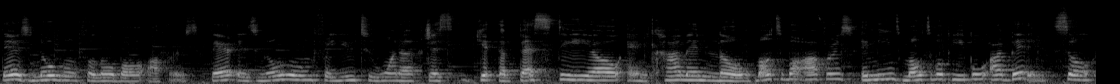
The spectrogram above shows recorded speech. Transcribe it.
there's no room for low ball offers. There is no room for you to want to just get the best deal and come in low. Multiple offers, it means multiple people are bidding. So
